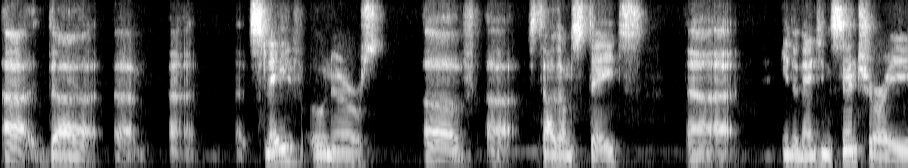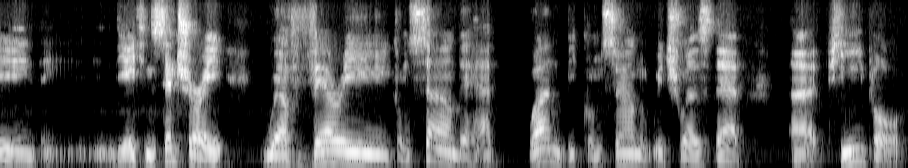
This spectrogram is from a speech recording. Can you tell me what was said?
the um, slave owners of uh, southern states uh, in the 19th century, in the 18th century, were very concerned. They had one big concern, which was that uh, people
